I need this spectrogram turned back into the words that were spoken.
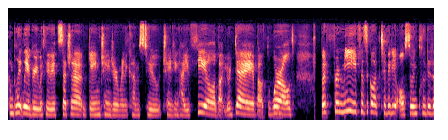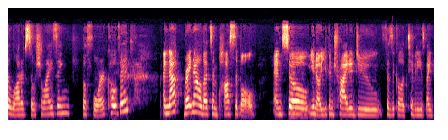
completely agree with you. It's such a game changer when it comes to changing how you feel about your day, about the mm-hmm. world. But for me, physical activity also included a lot of socializing before COVID. And that right now that's impossible. And so, mm-hmm. you know, you can try to do physical activities by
